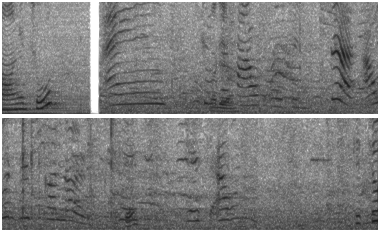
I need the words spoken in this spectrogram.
വാങ്ങിച്ചു. Maria. how open. Sir, I want this color. Okay. Yes, I want. Kichu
